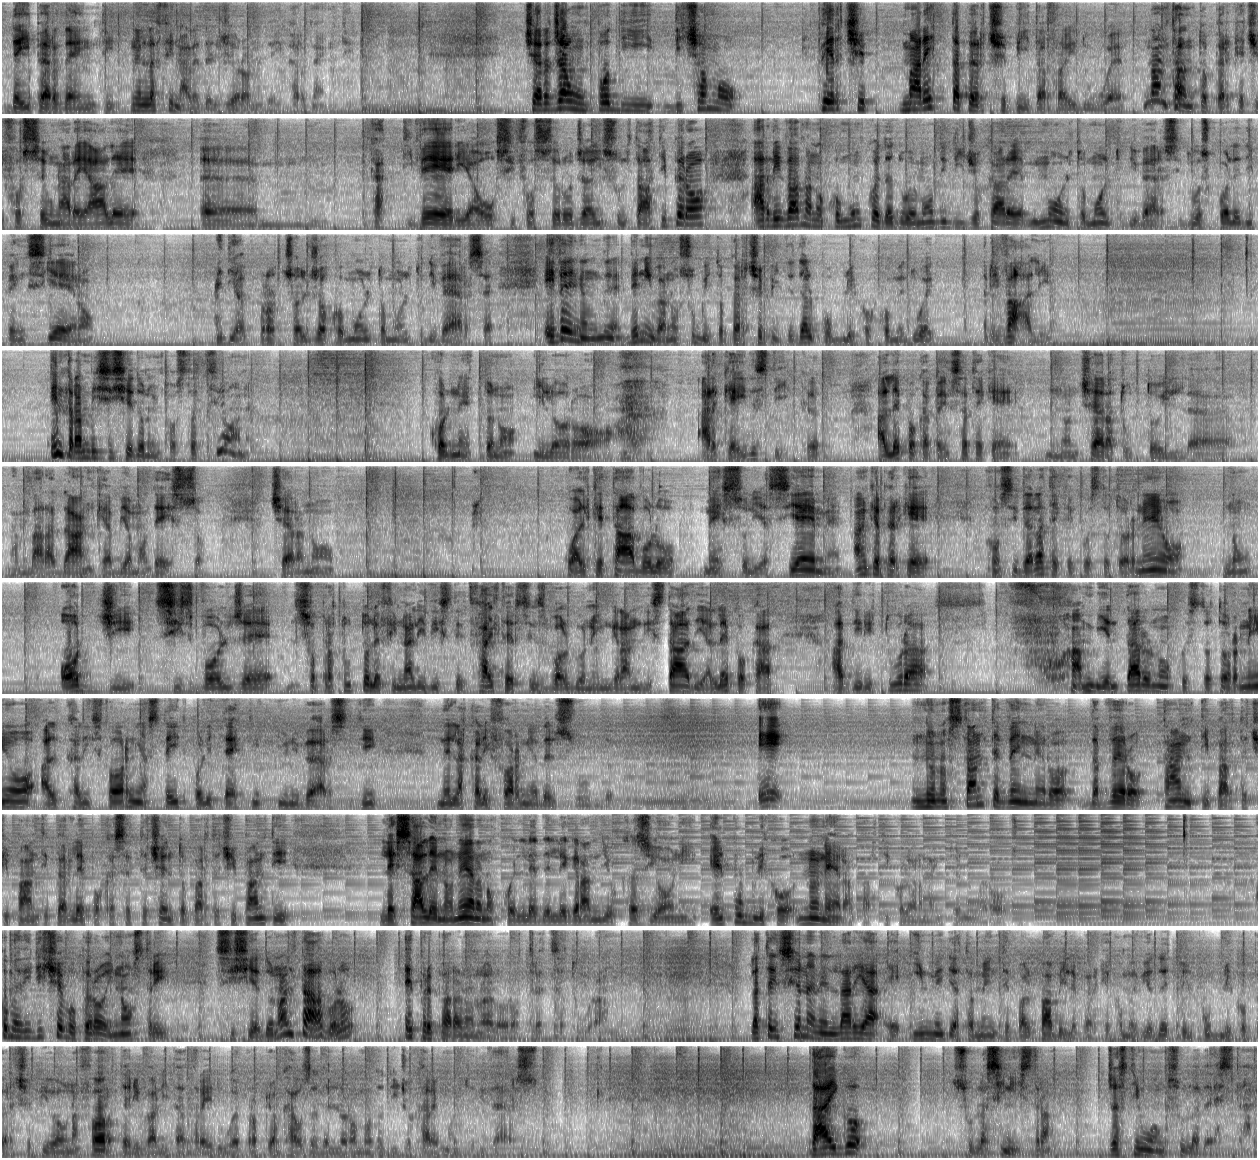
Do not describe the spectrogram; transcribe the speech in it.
dei perdenti, nella finale del girone dei perdenti. C'era già un po' di, diciamo, percep- maretta percepita fra i due, non tanto perché ci fosse una reale... Ehm, cattiveria o si fossero già insultati, però arrivavano comunque da due modi di giocare molto molto diversi, due scuole di pensiero e di approccio al gioco molto molto diverse e venivano subito percepite dal pubblico come due rivali. Entrambi si siedono in postazione, connettono i loro arcade stick. All'epoca pensate che non c'era tutto il l'ambaradan che abbiamo adesso, c'erano qualche tavolo messo lì assieme, anche perché considerate che questo torneo non, oggi si svolge, soprattutto le finali di Street Fighter si svolgono in grandi stadi, all'epoca addirittura ambientarono questo torneo al California State Polytechnic University nella California del Sud. E nonostante vennero davvero tanti partecipanti per l'epoca, 700 partecipanti, le sale non erano quelle delle grandi occasioni e il pubblico non era particolarmente numeroso. Come vi dicevo però i nostri si siedono al tavolo e preparano la loro attrezzatura. La tensione nell'aria è immediatamente palpabile perché come vi ho detto il pubblico percepiva una forte rivalità tra i due proprio a causa del loro modo di giocare molto diverso. Daigo sulla sinistra, Justin Wong sulla destra.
